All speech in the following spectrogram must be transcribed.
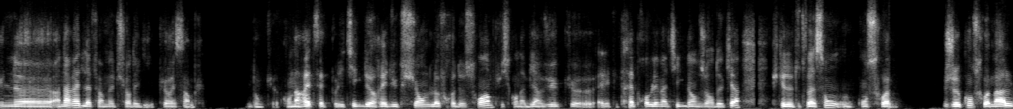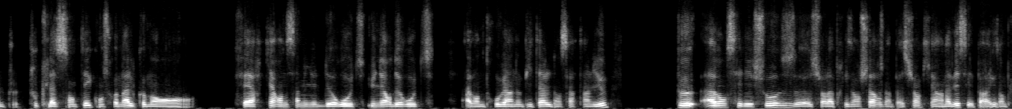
euh, un arrêt de la fermeture des lits, pur et simple. Donc qu'on arrête cette politique de réduction de l'offre de soins, puisqu'on a bien vu qu'elle était très problématique dans ce genre de cas, puisque de toute façon, on conçoit, je conçois mal, toute la santé conçoit mal comment faire 45 minutes de route, une heure de route avant de trouver un hôpital dans certains lieux, peut avancer les choses euh, sur la prise en charge d'un patient qui a un AVC, par exemple.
